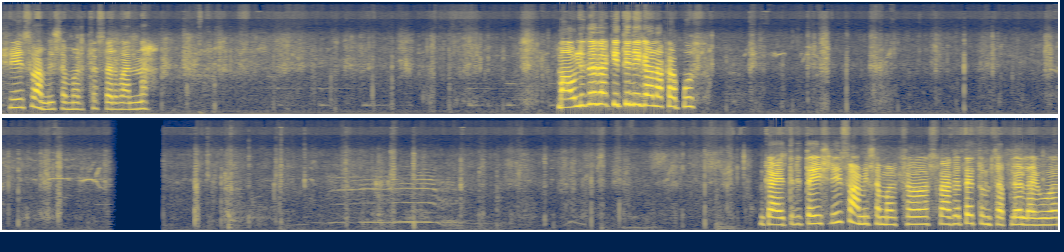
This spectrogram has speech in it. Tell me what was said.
श्री स्वामी समर्थ सर्वांना. माऊली दादा किती निघाला कापूस? गायत्री ताई श्री स्वामी समर्थ स्वागत आहे तुमचं आपल्या लाईव्हवर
